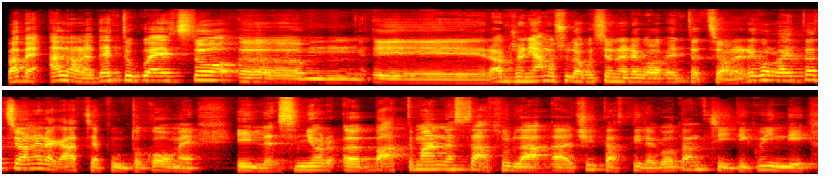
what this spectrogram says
Vabbè, allora detto questo, um, eh, ragioniamo sulla questione regolamentazione. Regolamentazione, ragazzi, appunto, come il signor uh, Batman sta sulla uh, città stile Gotham City, quindi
